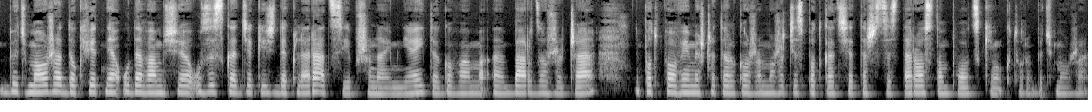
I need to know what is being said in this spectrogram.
być może do kwietnia uda Wam się uzyskać jakieś deklaracje przynajmniej. Tego Wam e, bardzo życzę. Podpowiem jeszcze tylko, że możecie spotkać się też ze starostą płockim, który być może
